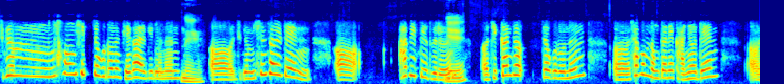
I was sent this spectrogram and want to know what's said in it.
지금 형식적으로는 제가 알기로는 네. 어 지금 신설된 어 합의부들은 예. 어 직간접적으로는 어 사법농단에 관여된 어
